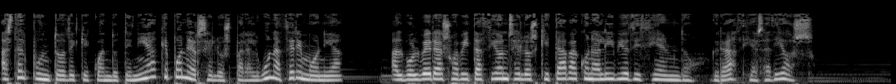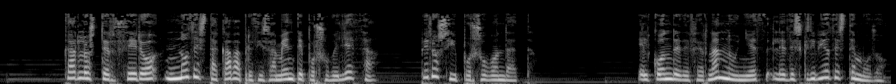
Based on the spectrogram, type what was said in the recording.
hasta el punto de que cuando tenía que ponérselos para alguna ceremonia, al volver a su habitación se los quitaba con alivio diciendo Gracias a Dios. Carlos III no destacaba precisamente por su belleza, pero sí por su bondad. El conde de Fernán Núñez le describió de este modo.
